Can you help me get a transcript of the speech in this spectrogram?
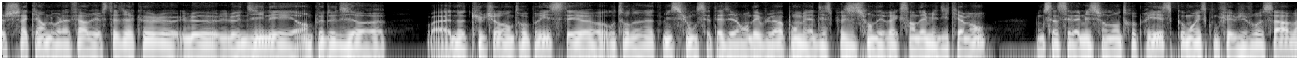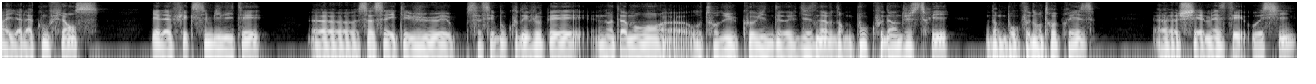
chacun doit la faire vivre. C'est-à-dire que le, le, deal est un peu de dire notre culture d'entreprise, c'est autour de notre mission. C'est-à-dire on développe, on met à disposition des vaccins, des médicaments. Donc ça, c'est la mission de l'entreprise. Comment est-ce qu'on fait vivre ça? Bah, Il y a la confiance, il y a la flexibilité. Euh, ça, ça a été vu et ça s'est beaucoup développé, notamment euh, autour du Covid-19 dans beaucoup d'industries, dans beaucoup d'entreprises, euh, chez MSD aussi.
